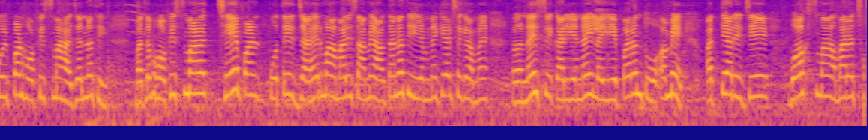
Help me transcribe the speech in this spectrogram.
કોઈ પણ ઓફિસમાં હાજર નથી. મતલબ ઓફિસમાં છે, પણ પોતે જાહેરમાં અમારી સામે આવતા નથી. એમને કહે છે કે અમે નહીં સ્વીકારીએ, નહીં લઈએ. પરંતુ અમે અત્યારે જે બોક્સમાં અમારા છ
